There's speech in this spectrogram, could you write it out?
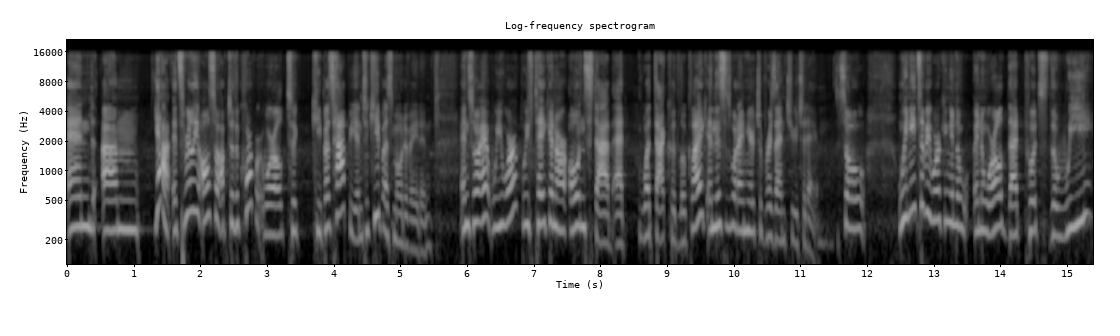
And um, yeah, it's really also up to the corporate world to keep us happy and to keep us motivated. And so at WeWork, we've taken our own stab at what that could look like, and this is what I'm here to present to you today. So we need to be working in, the, in a world that puts the we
